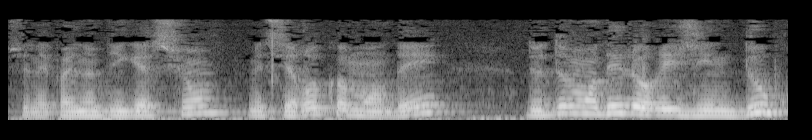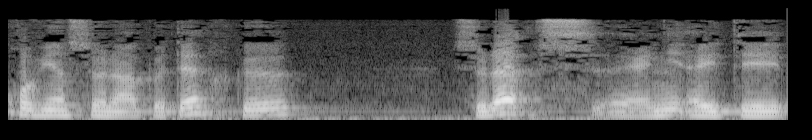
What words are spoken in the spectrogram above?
ce n'est pas une obligation, mais c'est recommandé de demander l'origine, d'où provient cela? Peut-être que cela a été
